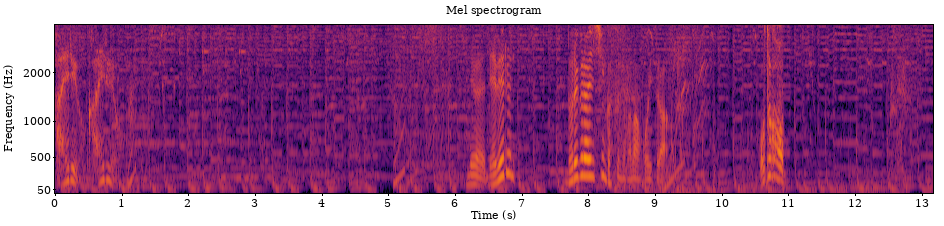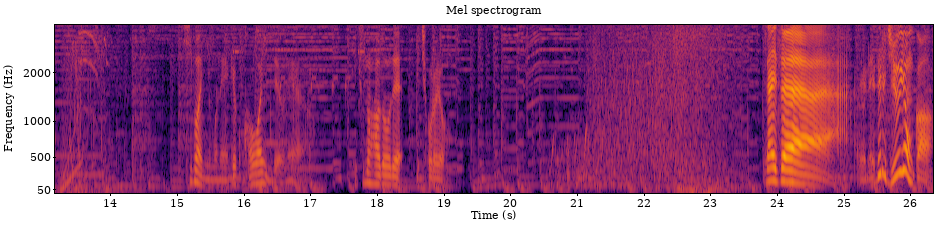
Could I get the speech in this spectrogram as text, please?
変えるよ、変えるよ。で、レベル、どれぐらい進化するのかな、こいつら。男ヒバニもね、結構可愛いんだよね。水の波動で、イチコロよ。ナイスレベル14か。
